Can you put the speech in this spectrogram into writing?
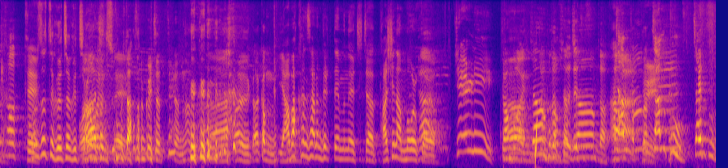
콘서트. 콘서트 그쵸 그쵸. 아, 스물다섯 글자 틀렸나? 아, 아깝네. 야박한 사람들 때문에 진짜 다시는 안 먹을 거예요. 젤리. 점프 점프 갑시다. 좋습니다. 점프 점프 점프.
